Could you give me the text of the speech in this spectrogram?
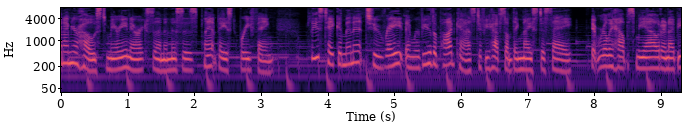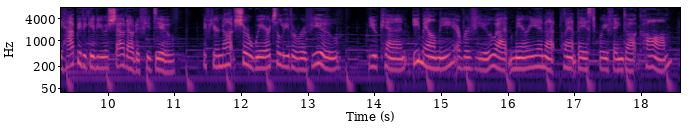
And I'm your host, Marian Erickson, and this is Plant Based Briefing. Please take a minute to rate and review the podcast if you have something nice to say. It really helps me out, and I'd be happy to give you a shout out if you do. If you're not sure where to leave a review, you can email me a review at marian at plantbasedbriefing.com.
